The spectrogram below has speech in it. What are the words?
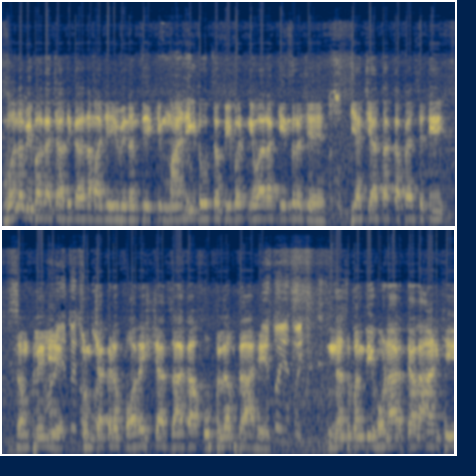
वन विभागाच्या अधिकाऱ्यांना माझी ही विनंती आहे की माणिक डोचं बिबट निवारा केंद्र जे आहे याची आता कपॅसिटी संपलेली आहे. तुमच्याकडे. फॉरेस्टच्या जागा उपलब्ध आहेत. नसबंदी होणार त्याला आणखी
